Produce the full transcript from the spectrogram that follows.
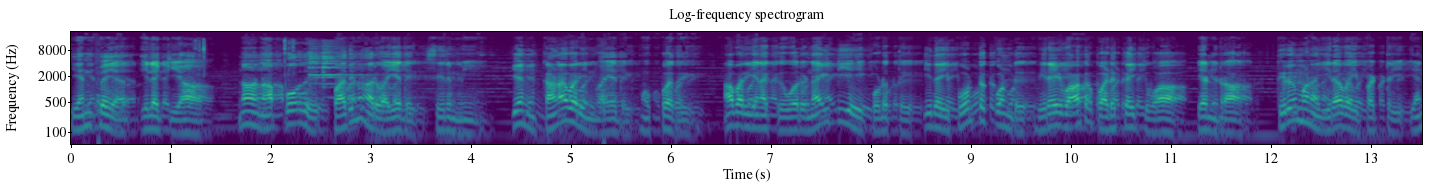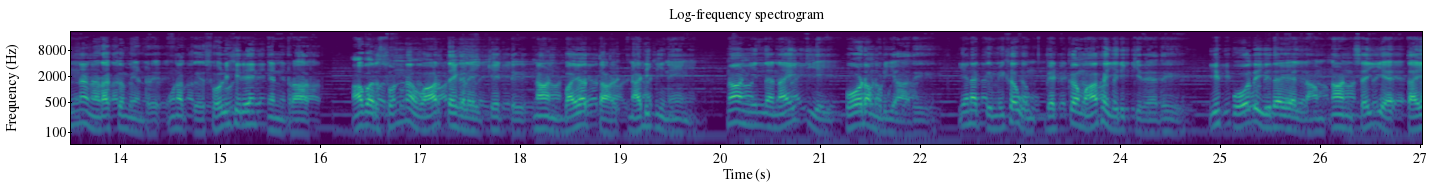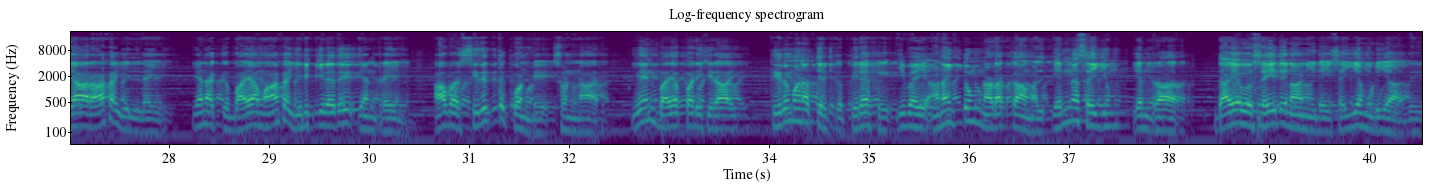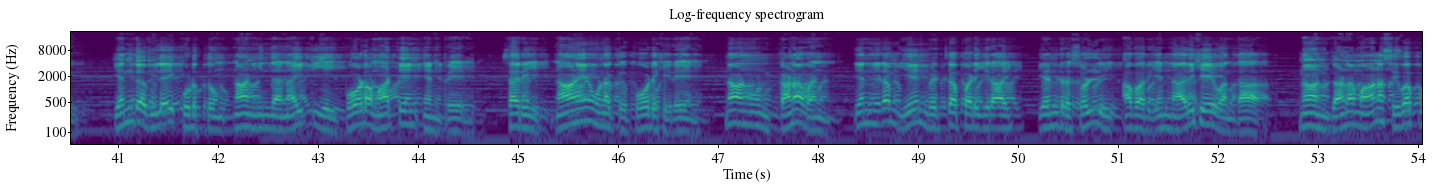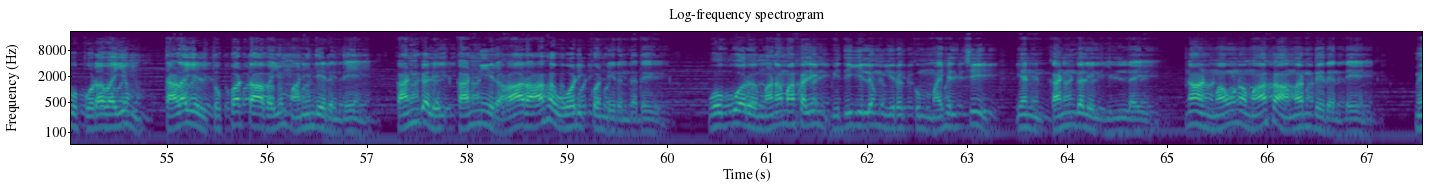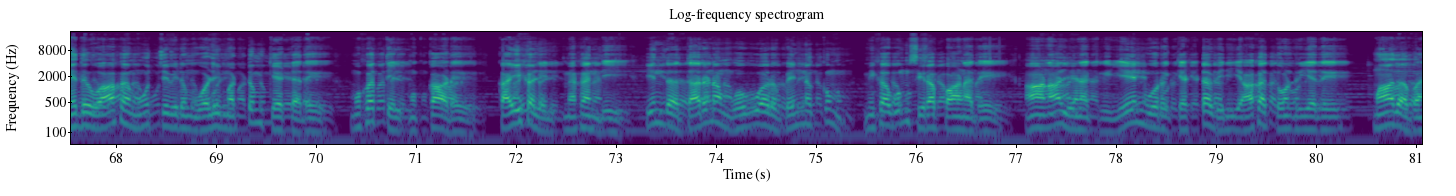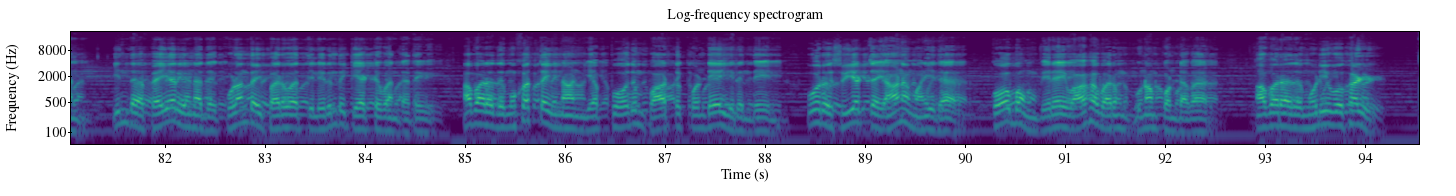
என் பெயர் இலக்கியா. நான் அப்போது பதினாறு வயது சிறுமி. என் கணவரின் வயது முப்பது. அவர் எனக்கு ஒரு நைட்டியை கொடுத்து இதை போட்டுக்கொண்டு விரைவாக படுக்கைக்கு வா என்றார். திருமண இரவை பற்றி என்ன நடக்கும் என்று உனக்கு சொல்கிறேன் என்றார். அவர் சொன்ன வார்த்தைகளை கேட்டு நான் பயத்தால் நடுங்கினேன். நான் இந்த நைட்டியை போட முடியாது. எனக்கு மிகவும் வெட்கமாக இருக்கிறது. இப்போது இதையெல்லாம் நான் செய்ய தயாராக இல்லை. எனக்கு பயமாக இருக்கிறது என்றேன். அவர் சிரித்துக்கொண்டே சொன்னார் ஏன் பயப்படுகிறாய்? திருமணத்திற்கு பிறகு இவை அனைத்தும் நடக்காமல் என்ன செய்யும்? என்றார். தயவு செய்து நான் இதை செய்ய முடியாது. எந்த விலை கொடுத்தும் நான் இந்த நைட்டியை போட மாட்டேன் என்றேன். சரி நானே உனக்கு போடுகிறேன். நான் உன் கணவன். என்னிடம் ஏன் வெட்கப்படுகிறாய்? என்று சொல்லி அவர் என் அருகே வந்தார். நான் கனமான சிவப்பு புடவையும் தலையில் துப்பட்டாவையும் அணிந்திருந்தேன். கண்களில் கண்ணீர் ஆறாக ஓடிக்கொண்டிருந்தது. ஒவ்வொரு மணமகளின் விதியிலும் இருக்கும் மகிழ்ச்சி என் கண்களில் இல்லை. நான் மௌனமாக அமர்ந்திருந்தேன். மெதுவாக மூச்சுவிடும் ஒளி மட்டும் கேட்டது. முகத்தில் முக்காடு கைகளில் மெகந்தி. இந்த தருணம் ஒவ்வொரு பெண்ணுக்கும் மிகவும் சிறப்பானது. ஆனால் எனக்கு ஏன் ஒரு கெட்ட விதியாக தோன்றியது? மாதவன் இந்த பெயர் எனது குழந்தை பருவத்திலிருந்து கேட்டு வந்தது. அவரது முகத்தை நான் எப்போதும் பார்த்து கொண்டே இருந்தேன். ஒரு சுயேட்சையான மனிதர் கோபம் விரைவாக வரும் குணம் கொண்டவர். அவரது முடிவுகள்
